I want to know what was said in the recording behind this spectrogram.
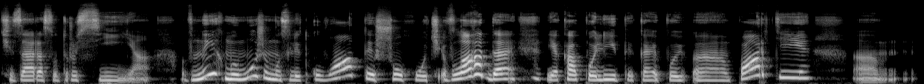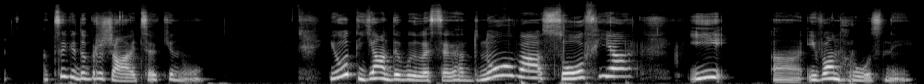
чи зараз от Росія, в них ми можемо слідкувати, що хоче влада, яка політика і е, партії. Це відображається у кіно. І от я дивилася Гаднова, Софія і а, Іван Грозний.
